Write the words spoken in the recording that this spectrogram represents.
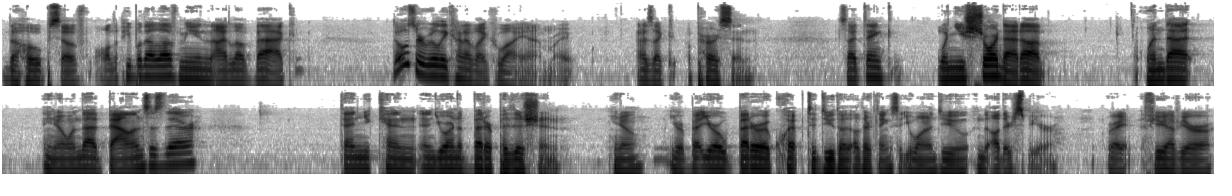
the hopes of all the people that love me and I love back. Those are really kind of like who I am, right? As like a person. So I think when you shore that up, when that you know when that balance is there then you can and you're in a better position you know? You're be, you're better equipped to do the other things that you want to do in the other sphere right? If you have your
